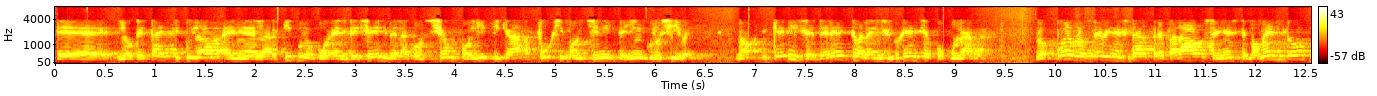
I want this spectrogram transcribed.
eh, lo que está estipulado en el artículo 46 de la Constitución Política Fujimonchinite, inclusive, ¿no? ¿Qué dice? Derecho a la insurgencia popular. Los pueblos deben estar preparados en este momento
